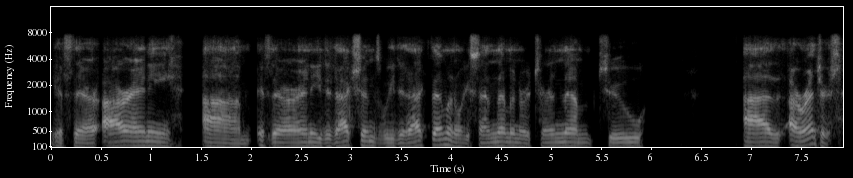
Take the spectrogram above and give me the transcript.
if there are any um, if there are any deductions we deduct them and we send them and return them to uh, our renters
